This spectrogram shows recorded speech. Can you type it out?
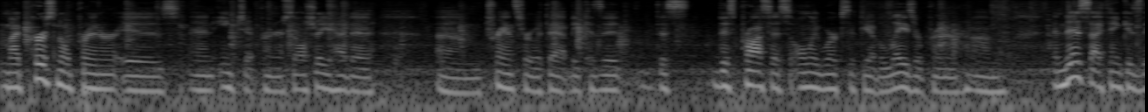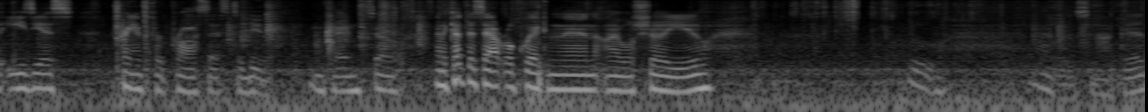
my personal printer is an inkjet printer, so I'll show you how to um, transfer with that because it this this process only works if you have a laser printer. Um, and this I think is the easiest transfer process to do. Okay, so I'm gonna cut this out real quick and then I will show you. Ooh, that was not good.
